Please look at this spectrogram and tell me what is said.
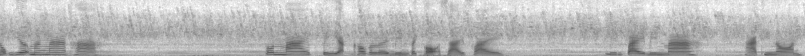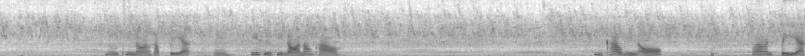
นกเยอะมาก ๆ ค่ะ ต้นไม้เปียกเขาก็เลยบินไปเกาะสายไฟ บินไปบินมา หาที่นอน ดูที่นอนค่ะเปียก นี่นี่คือที่นอนของเขาบินเข้าบินออก ว่ามันเปียก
